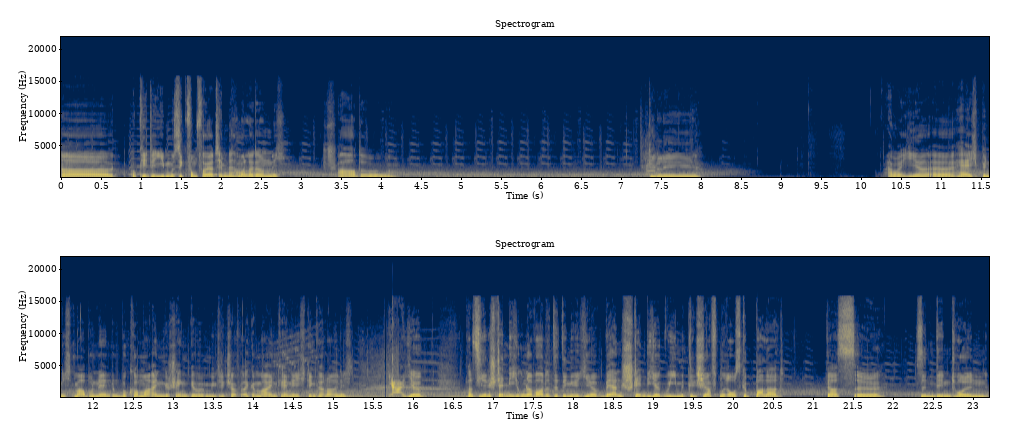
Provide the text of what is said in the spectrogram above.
Äh, okay, die Musik vom Feuertempel haben wir leider noch nicht. Schade. Dilly. Haben wir hier, äh, hä, ich bin nicht mal Abonnent und bekomme ein Geschenk über Mitgliedschaft. Allgemein kenne ich den Kanal nicht. Ja, hier passieren ständig unerwartete Dinge. Hier werden ständig irgendwie Mitgliedschaften rausgeballert. Das, äh, sind den tollen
